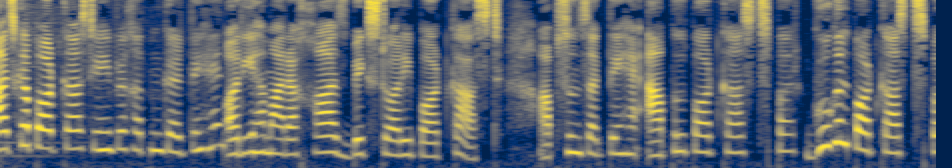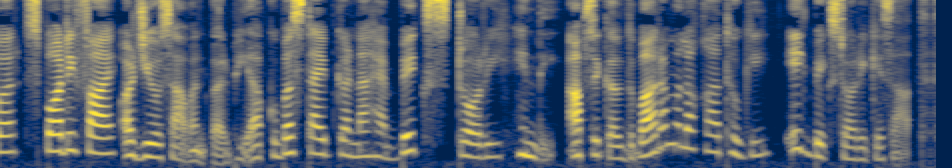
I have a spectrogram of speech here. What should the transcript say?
आज का पॉडकास्ट यहीं पे खत्म करते हैं और ये हमारा खास बिग स्टोरी पॉडकास्ट आप सुन सकते हैं एप्पल पॉडकास्ट पर गूगल पॉडकास्ट पर स्पॉटीफाई और जियो सावन पर भी। आपको बस टाइप करना है बिग स्टोरी हिंदी आपसे कल दोबारा मुलाकात होगी एक बिग स्टोरी के साथ।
